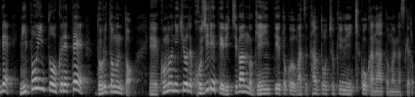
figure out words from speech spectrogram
で2ポイント遅れてドルトムント。この2強でこじれている一番の原因っていうところをまず担当直球に聞こうかなと思いますけど。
